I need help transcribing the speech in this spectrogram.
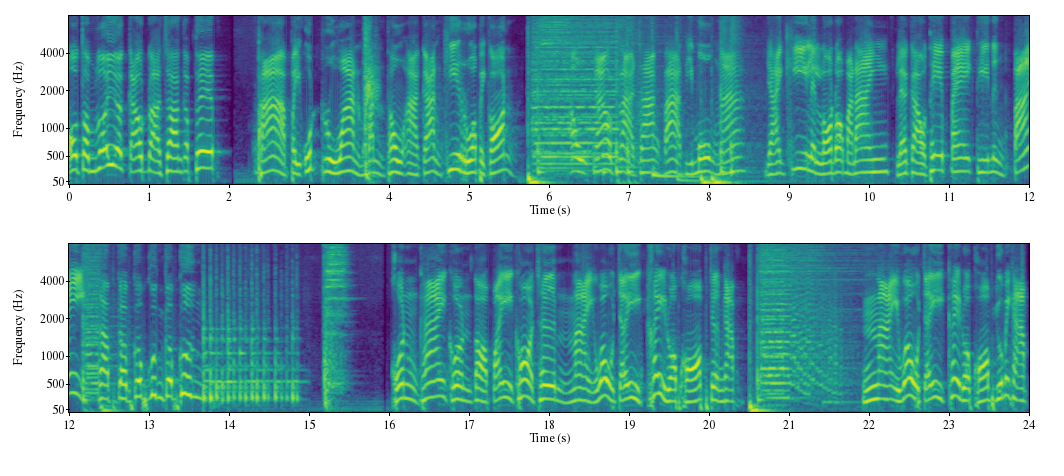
เอาทำไรอะกาวตาจางกับเทพพาไปอุดรูว่านบรรเทาอาการขี้รัวไปก่อน เอาก้าวตราช้างตาตีโมงนะอยายขี้เล่นลอดออกมาได้ แล้วก้าวเทพไปอีกทีหนึ่งไป ครับกับขอบคุณขอบคุณ คนไข้คนต่อไปข้อเชิญนายว้าใจไข้รอบขอบเชิญครับ นายว้าใจไข้รอบขอบอยู่ไหมครับ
